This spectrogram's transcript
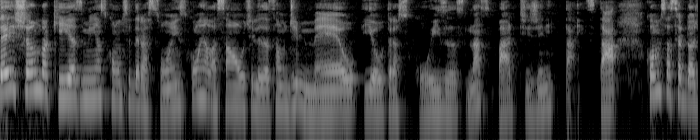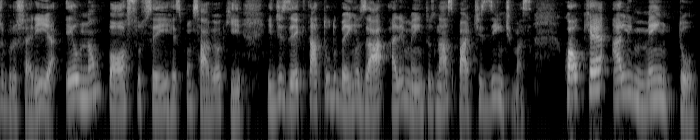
Deixando aqui as minhas considerações com relação à utilização de mel e outras coisas nas partes genitais, tá? Como sacerdote de bruxaria, eu não posso ser irresponsável aqui e dizer que tá tudo bem usar alimentos nas partes íntimas. Qualquer alimento,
